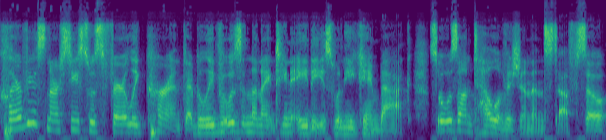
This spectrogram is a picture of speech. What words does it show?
Clairvius Narcisse was fairly current. I believe it was in the 1980s when he came back. So it was on television and stuff. So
